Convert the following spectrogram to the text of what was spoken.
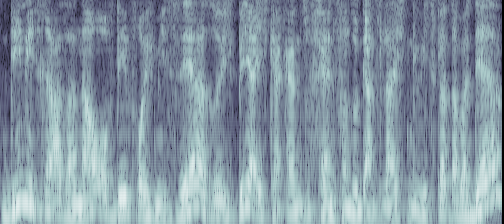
Dimitri Asanau, auf den freue ich mich sehr. Also ich bin ja eigentlich gar kein so Fan von so ganz leichten Gewichtsklassen, aber der,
